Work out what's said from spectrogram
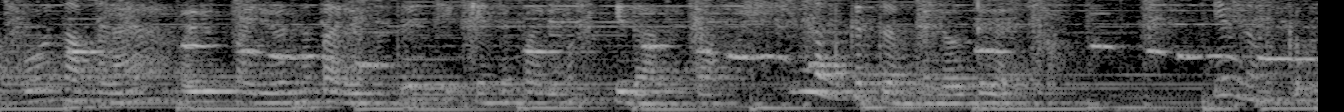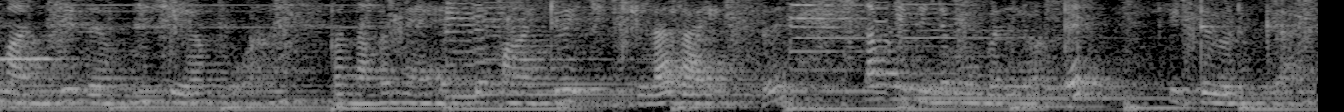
അപ്പോൾ നമ്മളെ ഒരു പരുവെന്ന് പറയുന്നത് ചിക്കന്റെ പരുവം ഇതാണ് കേട്ടോ ഇനി നമുക്ക് ദമ്മിലോട്ട് വെക്കാം ഇനി നമുക്ക് മന്തി ദമ്മ് ചെയ്യാൻ പോവാണ്. അപ്പം നമ്മൾ നേരത്തെ മാറ്റി വെച്ചിട്ടുള്ള റൈസ് നമ്മൾ ഇതിന്റെ മുകളിലോട്ട് ഇട്ട് കൊടുക്കുകയാണ്.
